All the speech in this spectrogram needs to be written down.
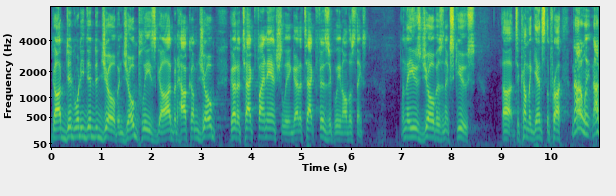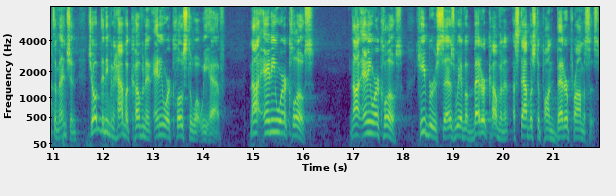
God did what he did to Job? And Job pleased God, but how come Job got attacked financially and got attacked physically and all those things? And they use Job as an excuse uh, to come against the pro. Not only, not to mention, Job didn't even have a covenant anywhere close to what we have. Not anywhere close. Not anywhere close. Hebrews says we have a better covenant established upon better promises.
